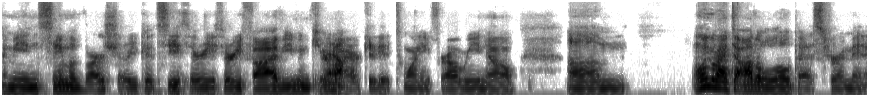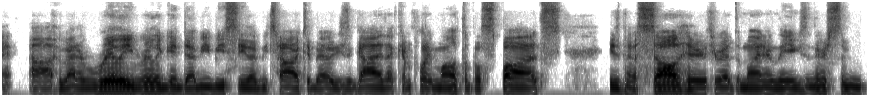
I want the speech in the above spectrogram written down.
I mean, same with Varsho. You could see 30, 35. Even Kiermaier yeah. could hit 20 for all we know. Um, I want to go back to Otto Lopez for a minute, uh, who had a really, really good WBC that we talked about. He's a guy that can play multiple spots. He's been a solid hitter throughout the minor leagues. And there's some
